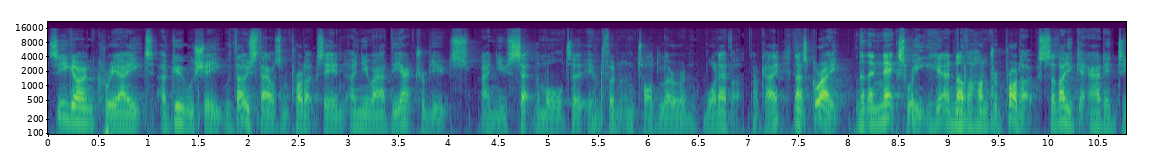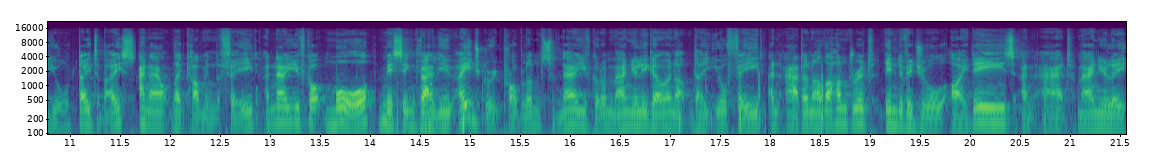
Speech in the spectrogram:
So you go and create a Google Sheet with those thousand products in, and you add the attributes, and you set them all to infant and toddler and whatever. Okay, that's great. But then next week you get another hundred products, so they get added to your database, and out they come in the feed, and now you've got more missing value age group problems. So now you've got to manually go and update your feed and add another 100 individual IDs and add manually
